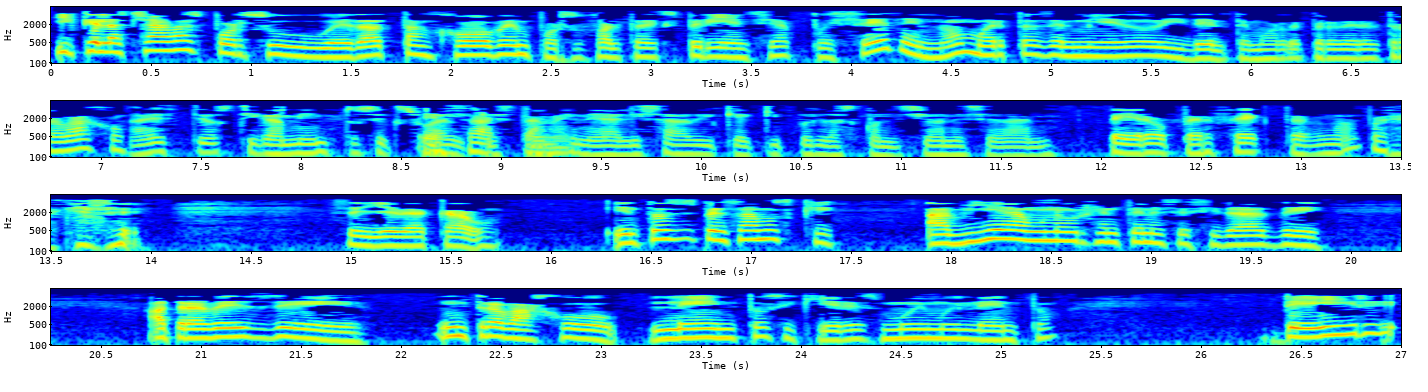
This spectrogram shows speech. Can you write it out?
Y que las chavas por su edad tan joven, por su falta de experiencia, pues ceden, ¿no? Muertas del miedo y del temor de perder el trabajo. A este hostigamiento sexual que está generalizado y que aquí pues las condiciones se dan. Pero perfectas, ¿no? Para que se, se lleve a cabo. Y entonces pensamos que había una urgente necesidad de, a través de un trabajo lento, si quieres, muy, muy lento, de ir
